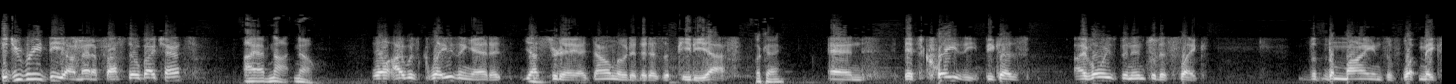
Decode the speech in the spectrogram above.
did you read the uh, manifesto by chance? I have not. No. Well, I was glazing at it yesterday. I downloaded it as a PDF, Okay. and it's crazy because I've always been into this like the, the minds of what makes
